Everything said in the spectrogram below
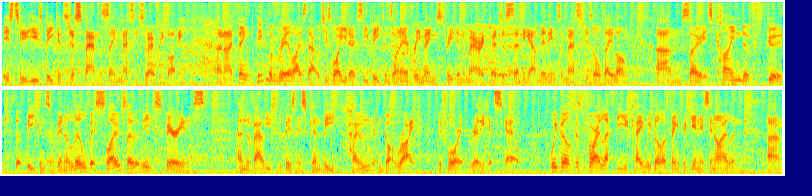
is to use Beacon to just spam the same message to everybody. And I think people have realized that, which is why you don't see beacons on every main street in America just sending out millions of messages all day long. Um, so it's kind of good that beacons have been a little bit slow so that the experience and the value to the business can be honed and got right before it really hits scale. We built, just before I left the UK, we built a thing for Guinness in Ireland, um,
